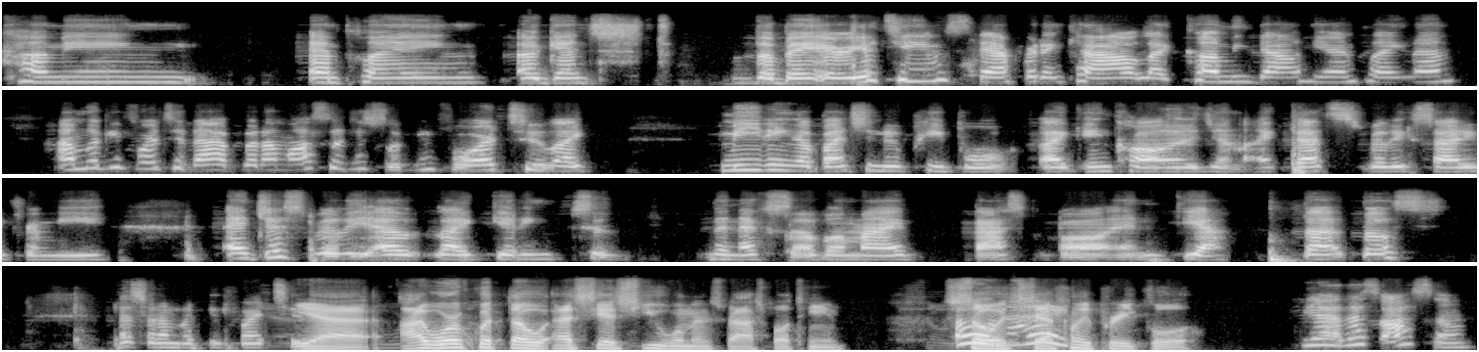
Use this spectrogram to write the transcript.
coming and playing against the Bay Area teams, Stanford and Cal, like coming down here and playing them. I'm looking forward to that, but I'm also just looking forward to like meeting a bunch of new people like in college and like that's really exciting for me. And just really uh, like getting to the next level of my basketball and yeah that those that's what i'm looking forward to. Yeah i work with the scsu women's basketball team so oh, it's definitely pretty cool. Yeah that's awesome.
